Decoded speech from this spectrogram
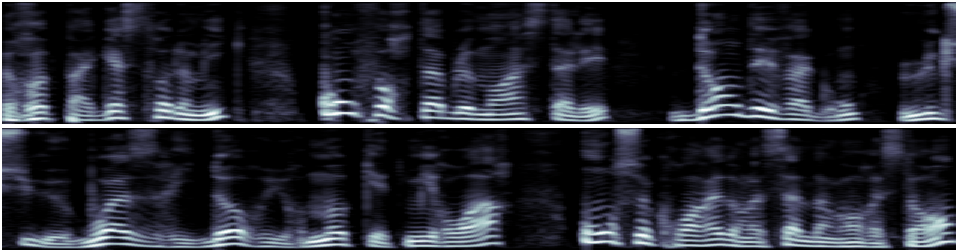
repas gastronomique confortablement installé dans des wagons luxueux, boiseries, dorures, moquettes, miroirs. On se croirait dans la salle d'un grand restaurant.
